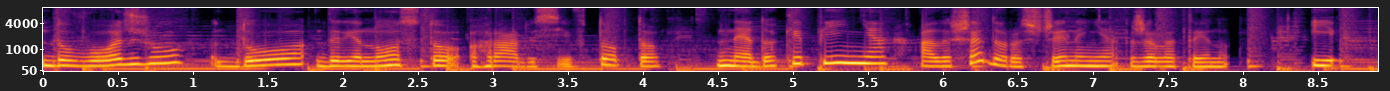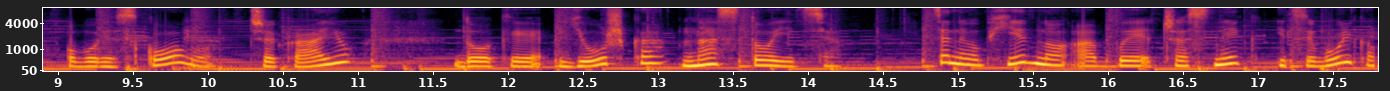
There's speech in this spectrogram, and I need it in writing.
Доводжу до 90 градусів, тобто не до кипіння, а лише до розчинення желатину. І обов'язково чекаю доки юшка настоїться. Це необхідно, аби часник і цибулька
